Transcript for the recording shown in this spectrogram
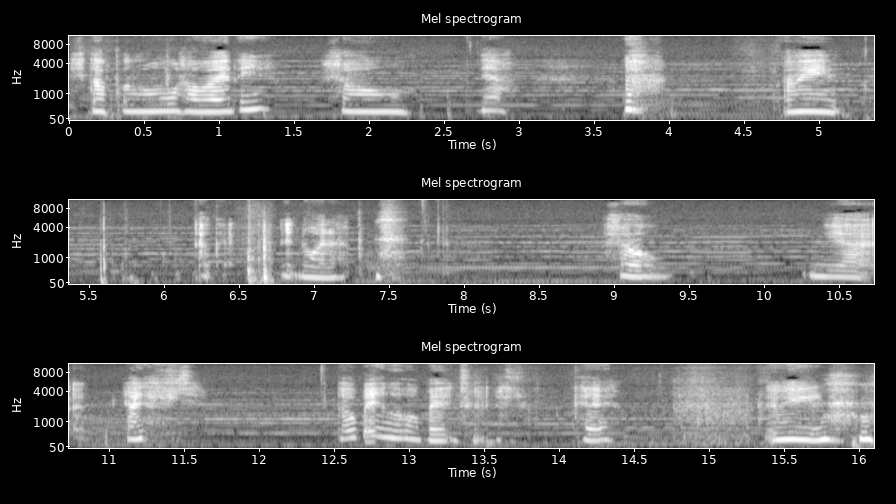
stuff in the world already, so, yeah. I mean, okay, ignore that. so, yeah, just don't be a little bit serious, okay? I mean,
